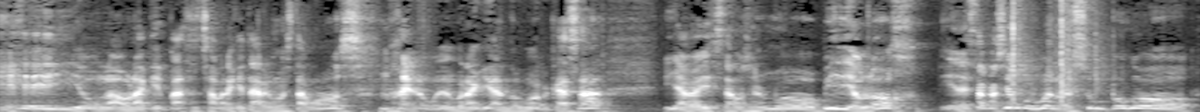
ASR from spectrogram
Hey, hola, hola, ¿qué pasa, chavales? ¿Qué tal? ¿Cómo estamos? Bueno, yo por aquí ando por casa y ya veis, estamos en un nuevo videoblog y en esta ocasión, pues bueno, es un poco,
